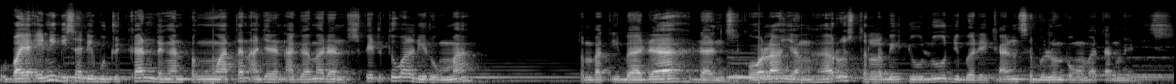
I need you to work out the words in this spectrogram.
Upaya ini bisa diwujudkan dengan penguatan ajaran agama dan spiritual di rumah tempat ibadah, dan sekolah yang harus terlebih dulu diberikan sebelum pengobatan medis.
